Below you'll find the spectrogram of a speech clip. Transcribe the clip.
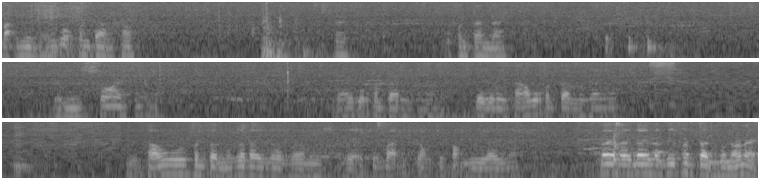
bạn nhìn thấy bộ phân tần không? Đây, bộ phân tần đây để mình soi xem đấy bộ phân tần của nó. Bây giờ mình tháo bộ phân tần ra nhé. Mình tháo phân tần nó ra đây rồi và mình vẽ cho bạn trong cái phạm vi đây nhé. Đây đây đây là cái phân tần của nó này.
